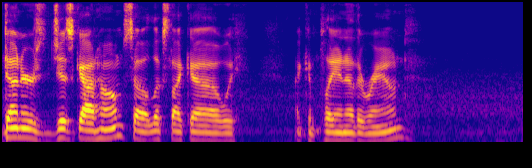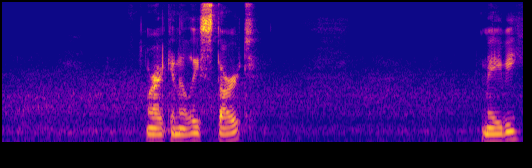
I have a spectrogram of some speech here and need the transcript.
Dunner's just got home, so it looks like uh, we I can play another round or I can at least start. Maybe.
